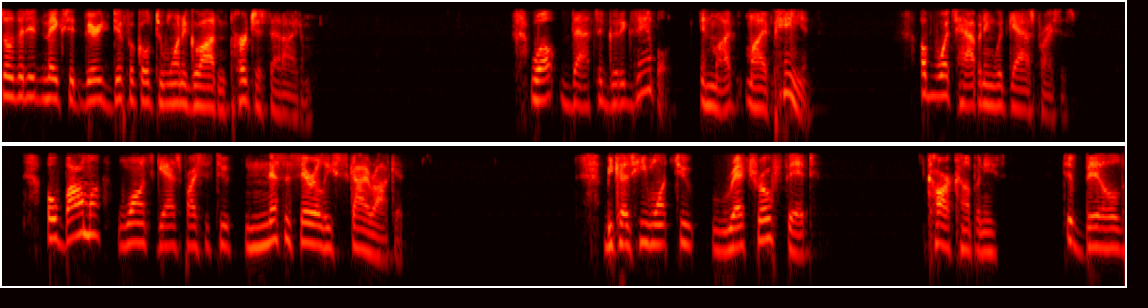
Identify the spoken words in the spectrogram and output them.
so that it makes it very difficult to want to go out and purchase that item. Well, that's a good example, in my, my opinion, of what's happening with gas prices. Obama wants gas prices to necessarily skyrocket because he wants to retrofit car companies to build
